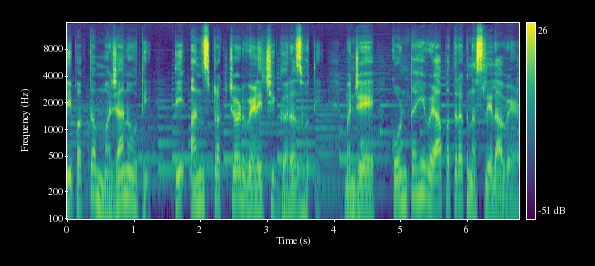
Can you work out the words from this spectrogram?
ती फक्त मजा नव्हती ती अनस्ट्रक्चर्ड वेळेची गरज होती. म्हणजे कोणतंही वेळापत्रक नसलेला वेळ.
